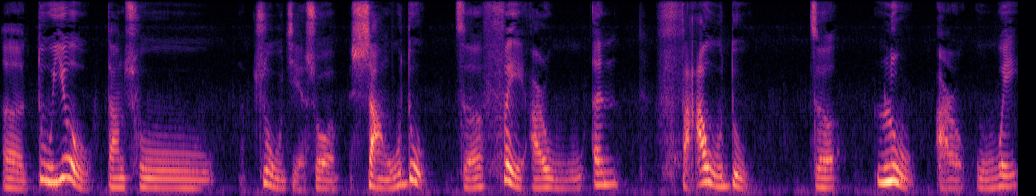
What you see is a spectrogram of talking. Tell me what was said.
呃，杜佑当初注解说：“赏无度，则废而无恩；罚无度，则禄而无威。”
